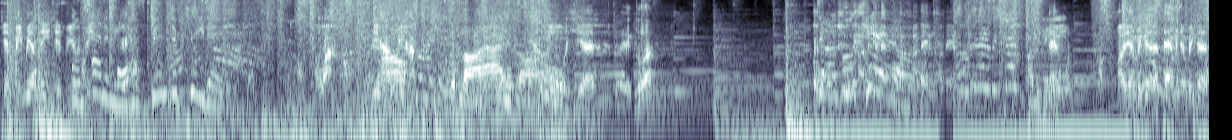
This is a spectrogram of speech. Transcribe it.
เจ็ดปีเมียนตีเจ็ดปีเมีย An นตี enemy has been defeated. เอาว่ะมีครับมีครับเรียบร้อยเรียบร้อย โอ้เชี่ยเล็กตัว Double เขา kill. แดงเขาแดงเอาดิแดงหมด อ๋อยังไม่เกิดแดงมันยังไม่เกิด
